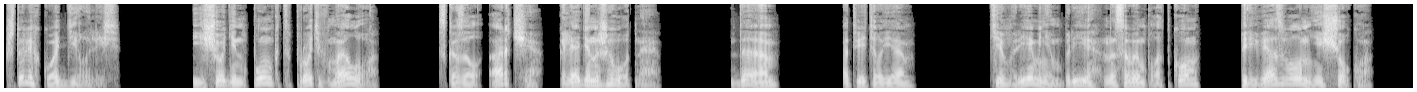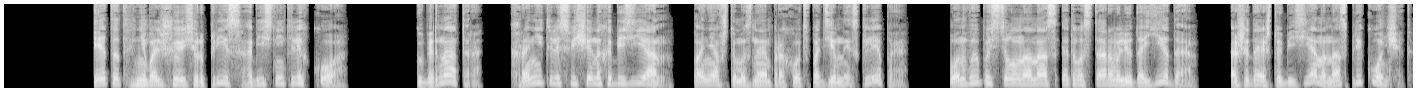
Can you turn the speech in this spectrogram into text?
что легко отделались. И еще один пункт против Мэлло, сказал Арчи, глядя на животное. Да, — ответил я. Тем временем Бри носовым платком перевязывала мне щеку. Этот небольшой сюрприз объяснить легко. Губернатор — хранитель священных обезьян. Поняв, что мы знаем проход в подземные склепы, он выпустил на нас этого старого людоеда, ожидая, что обезьяна нас прикончит.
